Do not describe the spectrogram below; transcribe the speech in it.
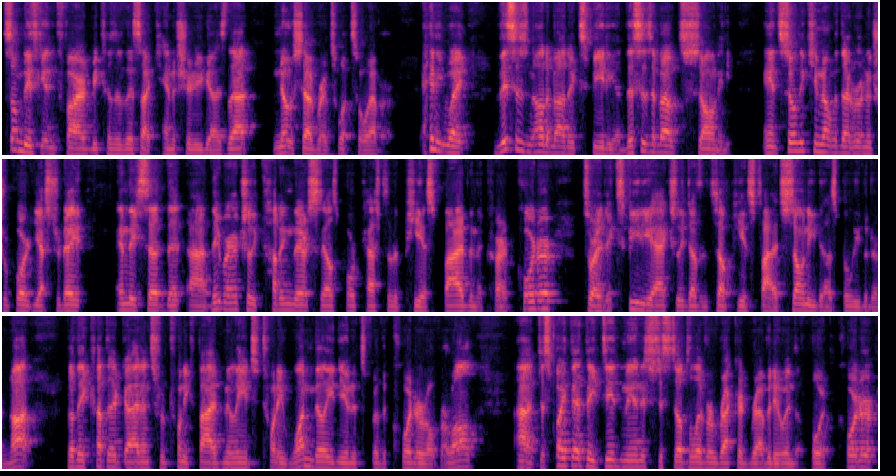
somebody's getting fired because of this. I can assure you guys that. No severance whatsoever. Anyway, this is not about Expedia. This is about Sony. And Sony came out with that earnings report yesterday, and they said that uh, they were actually cutting their sales forecast for the PS5 in the current quarter. So, right, Expedia actually doesn't sell PS5, Sony does, believe it or not. But they cut their guidance from 25 million to 21 million units for the quarter overall. Uh, despite that, they did manage to still deliver record revenue in the fourth quarter.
